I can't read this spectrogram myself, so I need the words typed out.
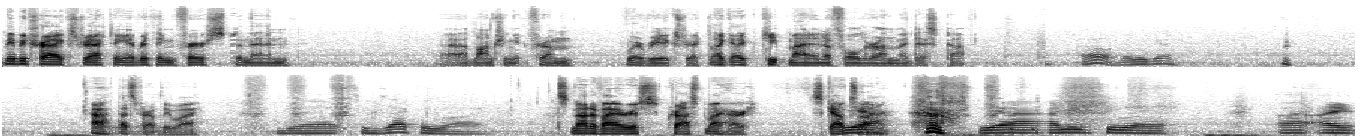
maybe try extracting everything first, and then uh, launching it from where we extract. Like I keep mine in a folder on my desktop. Oh, there we go. Ah, that's probably why. That's exactly why. It's not a virus. Crossed my heart. Scouts Yeah. honor. yeah, I need to. Uh, I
